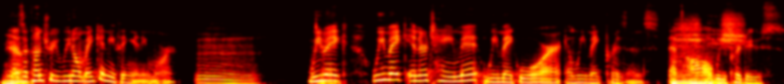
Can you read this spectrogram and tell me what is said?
Yeah. as a country, we don't make anything anymore. Mm. We make we make entertainment, we make war, and we make prisons. That's all we produce.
